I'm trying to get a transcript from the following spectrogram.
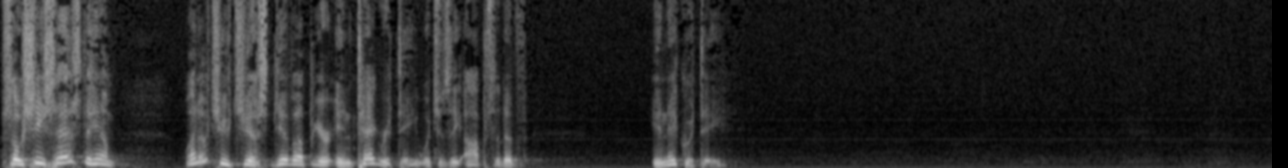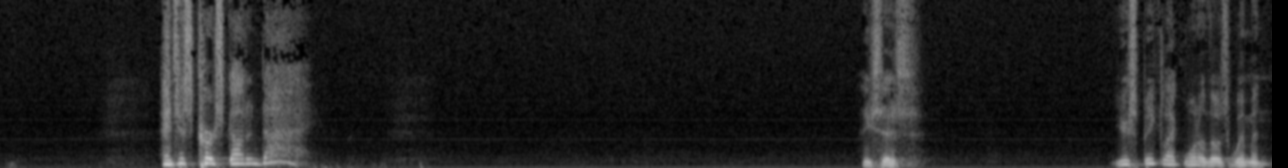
So she says to him, Why don't you just give up your integrity, which is the opposite of iniquity, and just curse God and die. He says, You speak like one of those women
